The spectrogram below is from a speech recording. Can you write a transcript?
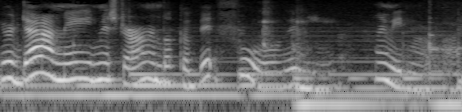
Your dad made Mr. Armin look a bit fool, didn't he? I made no reply.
